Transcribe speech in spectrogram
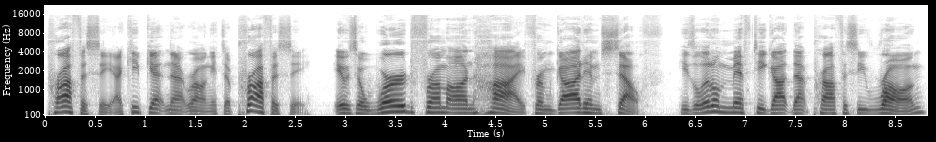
prophecy. I keep getting that wrong. It's a prophecy. It was a word from on high, from God Himself. He's a little miffed he got that prophecy wrong,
